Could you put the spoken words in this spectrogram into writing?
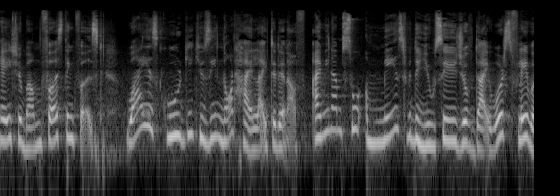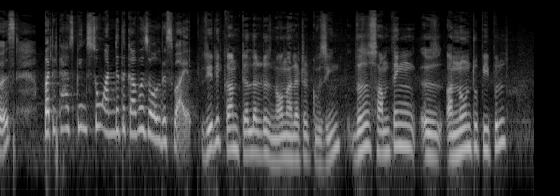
Hey Shubham, first thing first, why is Coorgi cuisine not highlighted enough? I mean, I'm so amazed with the usage of diverse flavors, but it has been so under the covers all this while. Really can't tell that it is non highlighted cuisine. This is something is unknown to people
